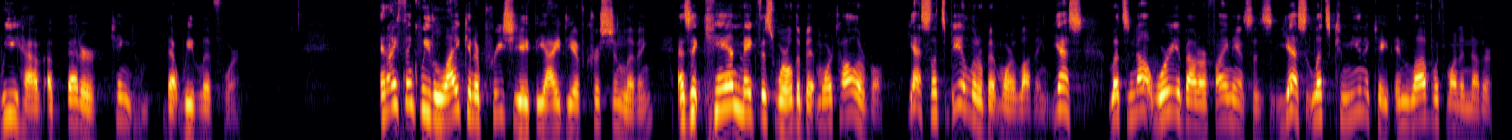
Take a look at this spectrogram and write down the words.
We have a better kingdom that we live for. And I think we like and appreciate the idea of Christian living as it can make this world a bit more tolerable. Yes, let's be a little bit more loving. Yes, let's not worry about our finances. Yes, let's communicate in love with one another.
